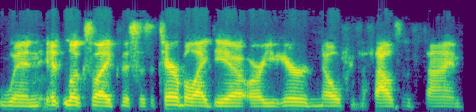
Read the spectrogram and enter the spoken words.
when it looks like this is a terrible idea or you hear no for the thousandth time.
